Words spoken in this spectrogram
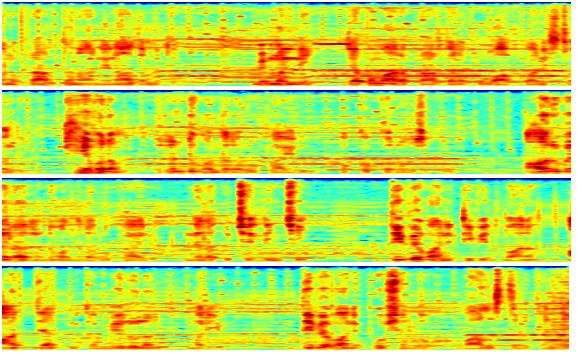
అను ప్రార్థనా నినాదముతో మిమ్మల్ని జపమాల ప్రార్థనకు ఆహ్వానిస్తుంది. కేవలం రెండు వందల రూపాయలు ఒక్కొక్క రోజుకు ఆరు వేల రెండు వందల రూపాయలు నెలకు చెల్లించి దివ్యవాణి టీవీ ద్వారా ఆధ్యాత్మిక మేలులను మరియు దివ్యవాణి పోషణలో భాగస్థులు కండి.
